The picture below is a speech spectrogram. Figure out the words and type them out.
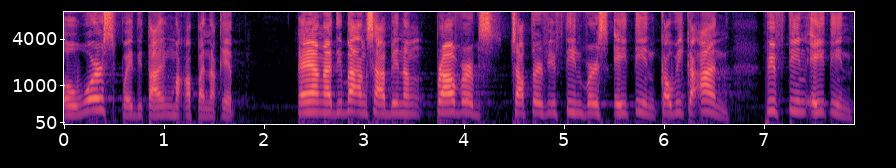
o worse, pwede tayong makapanakit. Kaya nga 'di ba ang sabi ng Proverbs chapter 15 verse 18, Kawikaan 15:18,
